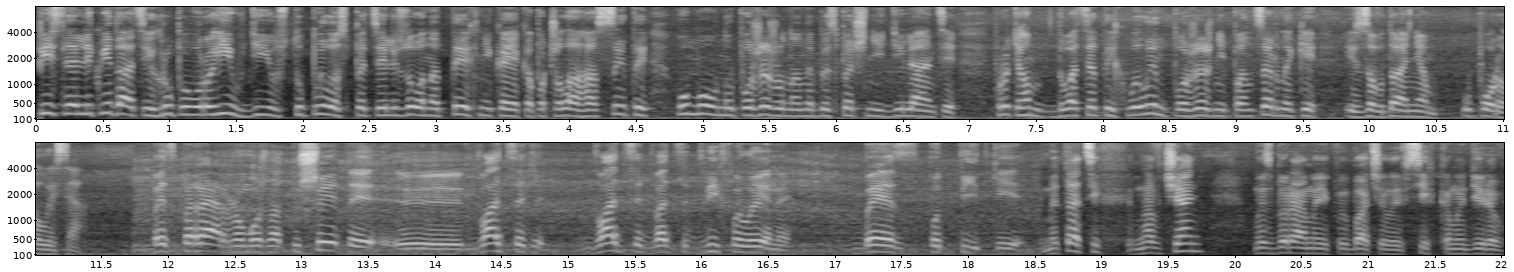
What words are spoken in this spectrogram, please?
Після ліквідації групи ворогів в дію вступила спеціалізована техніка, яка почала гасити умовну пожежу на небезпечній ділянці. Протягом 20 хвилин пожежні панцерники із завданням упоралися. безперервно можна тушити е, 20 20-22 хвилини без подпітки. Мета цих навчань ми збираємо, як ви бачили, всіх командирів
